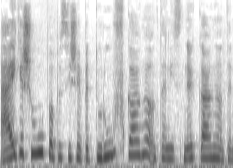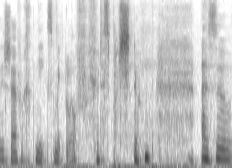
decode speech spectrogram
Eigenschub, aber es ist eben durchaufgegangen und dann ist es nicht gegangen und dann ist einfach nichts mehr gelaufen für ein paar Stunden. Also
